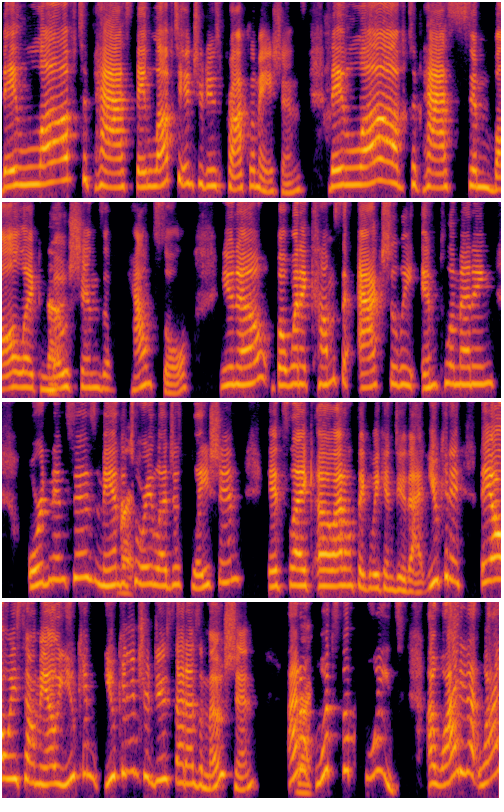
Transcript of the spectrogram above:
They love to pass, they love to introduce proclamations. They love to pass symbolic yeah. motions of council, you know, but when it comes to actually implementing ordinances, mandatory right. legislation, it's like, "Oh, I don't think we can do that." You can they always tell me, "Oh, you can you can introduce that as a motion." I don't. Right. What's the point? Uh, why did I, why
